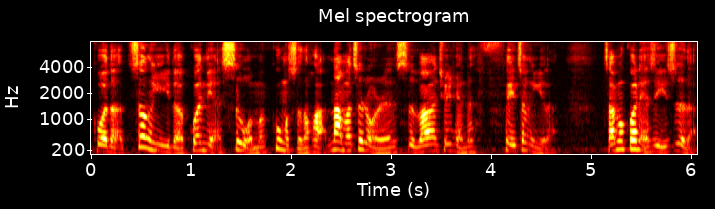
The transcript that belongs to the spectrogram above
过的正义的观点是我们共识的话，那么这种人是完完全全的非正义了。咱们观点是一致的。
